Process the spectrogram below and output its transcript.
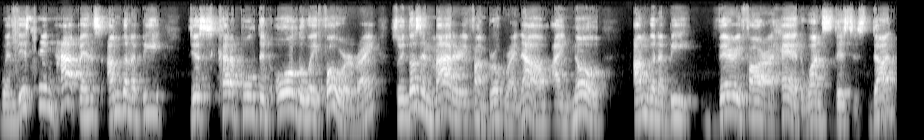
when this thing happens, I'm gonna be just catapulted all the way forward, right? So it doesn't matter if I'm broke right now. I know I'm gonna be very far ahead once this is done.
